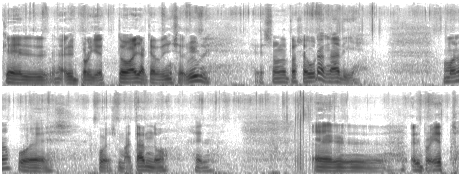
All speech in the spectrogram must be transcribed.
que el, proyecto haya quedado inservible. Eso no te asegura nadie. Bueno, pues, pues matando el, el, proyecto.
